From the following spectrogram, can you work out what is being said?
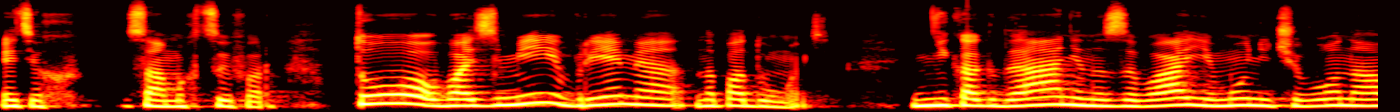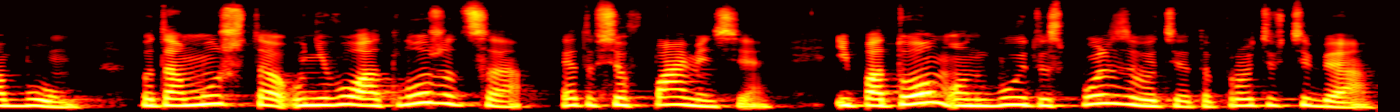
этих самых цифр, то возьми время на подумать. Никогда не называй ему ничего на обум, потому что у него отложится это все в памяти, и потом он будет использовать это против тебя,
